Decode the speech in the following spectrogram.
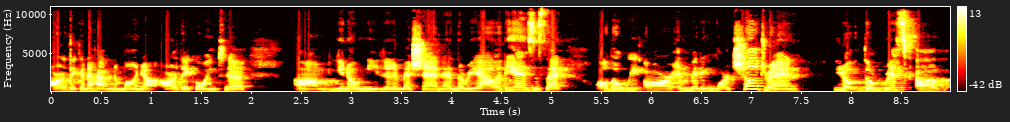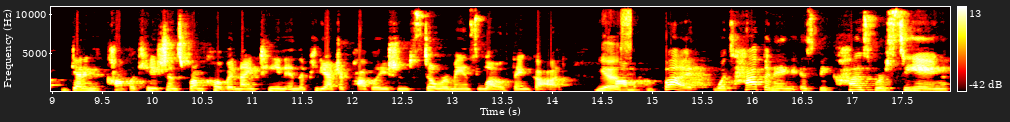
are they going to have pneumonia are they going to um, you know need an admission and the reality is is that although we are admitting more children, you know, the risk of getting complications from COVID 19 in the pediatric population still remains low, thank God. Yes. Um, but what's happening is because we're seeing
